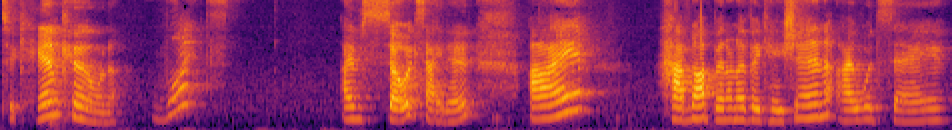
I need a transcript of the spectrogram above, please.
to Cancun. What? I'm so excited. I have not been on a vacation, I would say.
